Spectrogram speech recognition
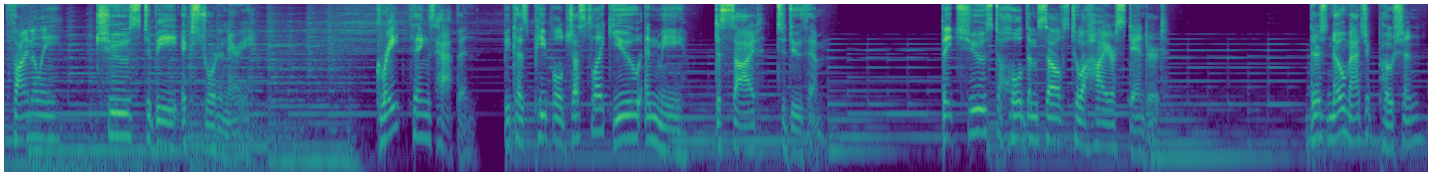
Finally, choose to be extraordinary. Great things happen because people just like you and me decide to do them. They choose to hold themselves to a higher standard. There's no magic potion,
